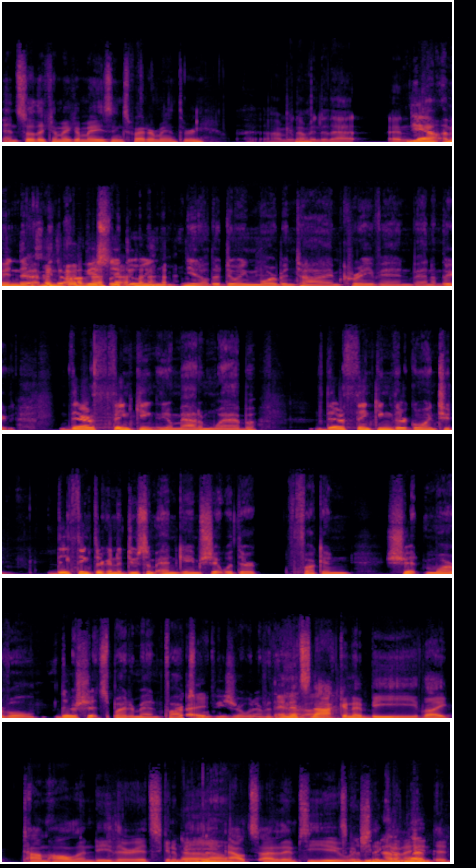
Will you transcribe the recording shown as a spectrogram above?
And so they can make Amazing Spider-Man three. I mean, I'm into that. And Yeah, I mean, they're, I mean, they're obviously doing, you know, they're doing Morbin Time, Kraven, Venom. They're, they're thinking, you know, Madame Web. They're thinking they're going to, they think they're going to do some Endgame shit with their fucking shit Marvel, their shit Spider-Man Fox Right. movies or whatever they and are. it's not going to be like Tom Holland either. It's going to No. be No. outside of the MCU, which they kind of hinted.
